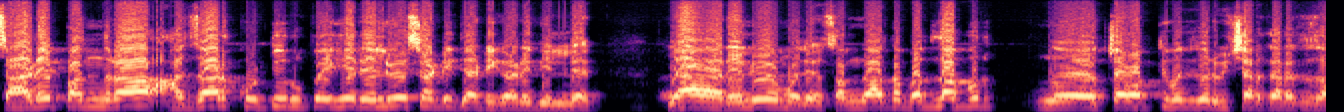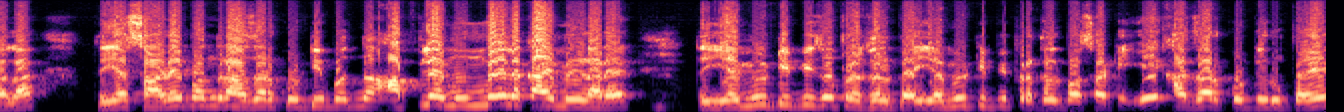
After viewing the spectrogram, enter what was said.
साडे पंधरा हजार कोटी रुपये हे रेल्वेसाठी त्या ठिकाणी दिले आहेत. या रेल्वेमध्ये समजा आता बदलापूरच्या बाबतीमध्ये जर विचार करायचा झाला तर या साडे पंधरा हजार कोटीमधनं आपल्या मुंबईला काय मिळणार आहे? तर एमयूटीपी जो प्रकल्प आहे एमयूटीपी प्रकल्पासाठी एक हजार कोटी रुपये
